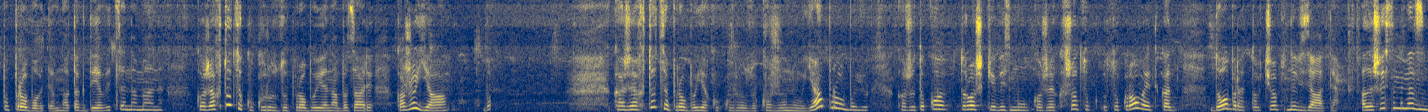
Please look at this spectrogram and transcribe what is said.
попробувати? Вона так дивиться на мене. Каже, а хто цю кукурузу пробує на базарі? Кажу, я. Каже, а хто це пробує кукурузу? Кажу, ну я пробую. Кажу, тако трошки візьму. Кажу, якщо цукрова і така добра, то чого б не взяти. Але щось у мене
